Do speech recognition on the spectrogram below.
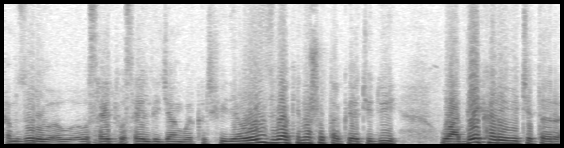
کمزوري وسایط وسایل دي جنګ ورکړل شوي دي. هوایي ځواک یې نه شو تقویه چې دوی وعدې کړې وې چې تر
